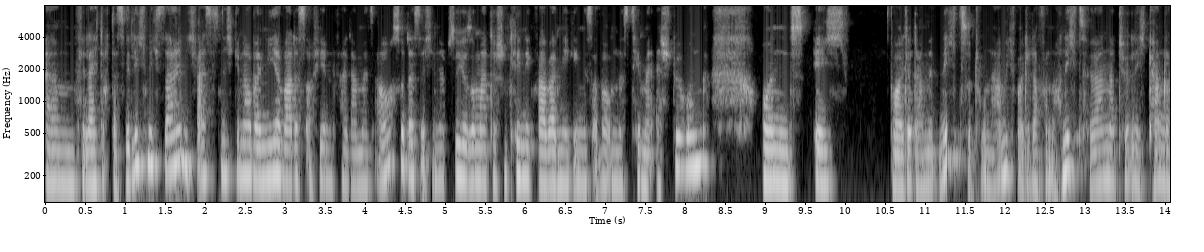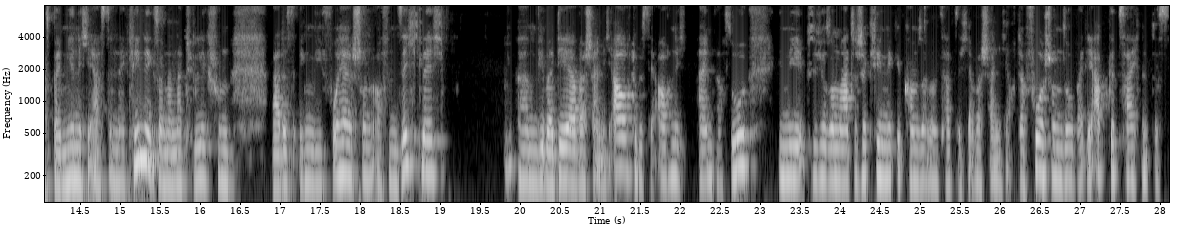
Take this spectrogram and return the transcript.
Ähm, vielleicht auch, das will ich nicht sein. Ich weiß es nicht genau. Bei mir war das auf jeden Fall damals auch so, dass ich in der psychosomatischen Klinik war. Bei mir ging es aber um das Thema Essstörung. Und ich wollte damit nichts zu tun haben. Ich wollte davon noch nichts hören. Natürlich kam das bei mir nicht erst in der Klinik, sondern natürlich schon war das irgendwie vorher schon offensichtlich ähm, wie bei dir ja wahrscheinlich auch. Du bist ja auch nicht einfach so in die psychosomatische Klinik gekommen, sondern es hat sich ja wahrscheinlich auch davor schon so bei dir abgezeichnet, dass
